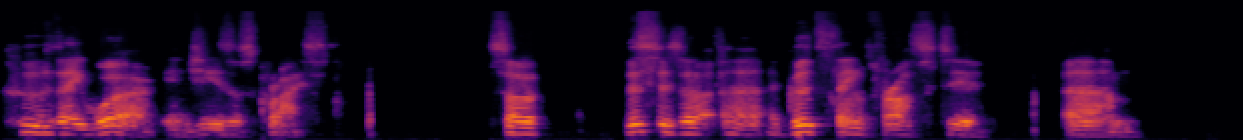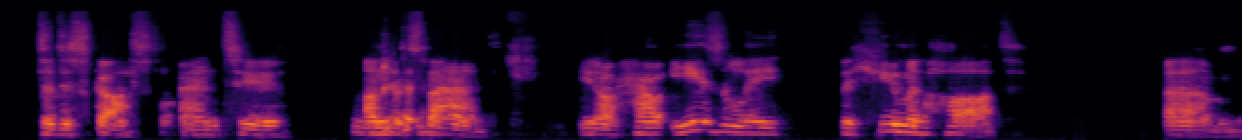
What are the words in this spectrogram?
who they were in Jesus Christ. So this is a, a, a good thing for us to um, to discuss and to understand. You know how easily the human heart um,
